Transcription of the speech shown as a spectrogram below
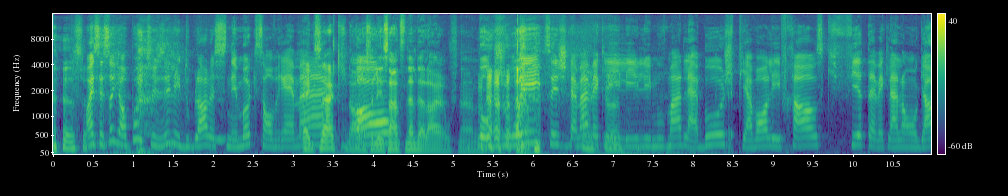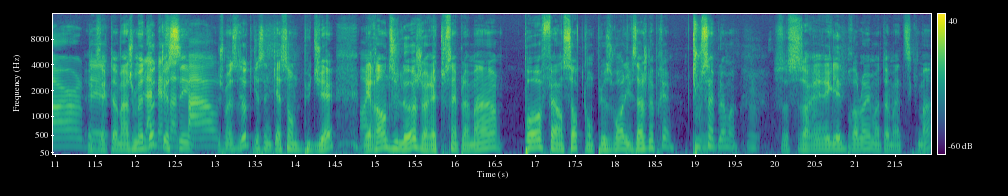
Ouais, c'est ça, ils n'ont pas utilisé les doubleurs de cinéma qui sont vraiment. Exact. Non, c'est les sentinelles de l'air au final. Pour jouer, tu sais, justement, Oh avec les, les- les mouvements de la bouche, puis avoir les phrases qui fit avec la longueur. De, Exactement. Je me doute que c'est. Je me doute que c'est une question de budget. Ouais. Mais rendu là, j'aurais tout simplement pas fait en sorte qu'on puisse voir les visages de près. Tout Mm. simplement. Mm. Ça, ça aurait réglé le problème automatiquement.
